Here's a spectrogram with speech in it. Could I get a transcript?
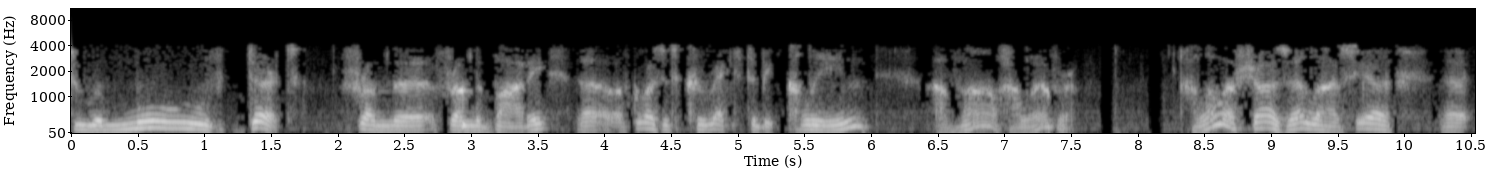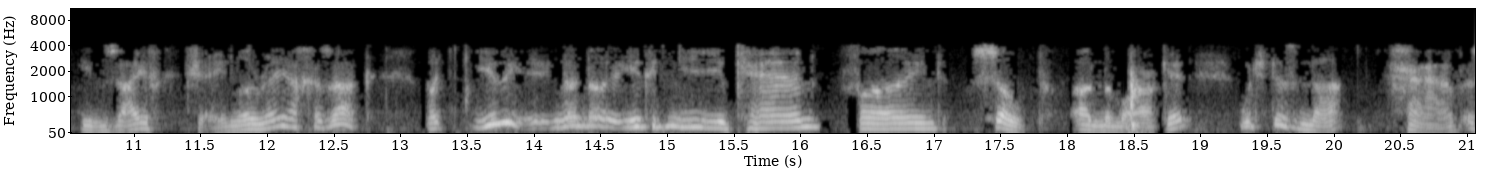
to remove dirt from the from the body. Uh, of course, it's correct to be clean. Aval, however, uh. But you no no you can you can find soap on the market which does not have a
